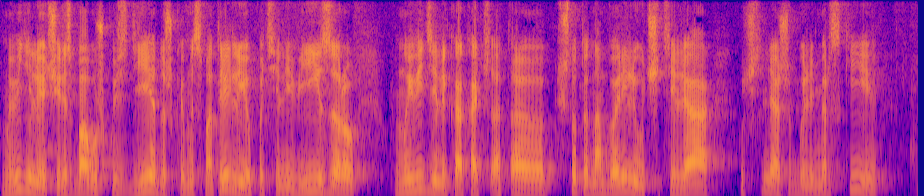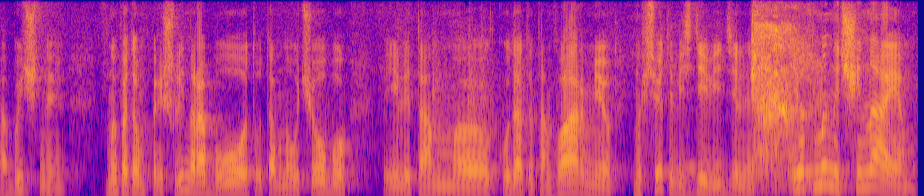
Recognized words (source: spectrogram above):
мы видели ее через бабушку с дедушкой, мы смотрели ее по телевизору, мы видели, как а, что-то нам говорили учителя. Учителя же были мирские, обычные – мы потом пришли на работу, там, на учебу или там э, куда-то там в армию. Мы все это везде видели. И вот мы начинаем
